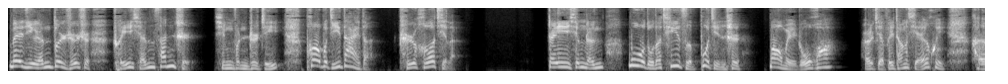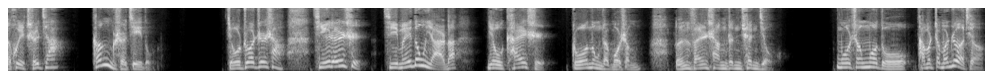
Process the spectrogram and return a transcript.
那几个人顿时是垂涎三尺，兴奋至极，迫不及待的吃喝起来。这一行人目睹的妻子不仅是貌美如花，而且非常贤惠，很会持家，更是嫉妒。酒桌之上，几个人是挤眉弄眼的，又开始捉弄着陌生，轮番上阵劝酒。木生目睹他们这么热情，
